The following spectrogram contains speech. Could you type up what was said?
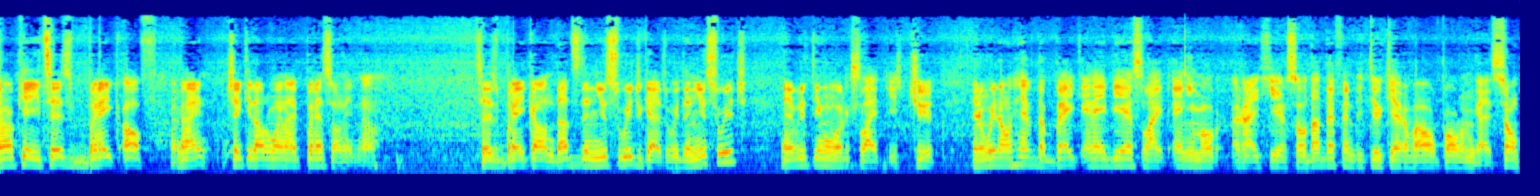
okay, it says brake off, right? Check it out when I press on it now. It says brake on, that's the new switch guys. With the new switch, everything works like it should. And we don't have the brake and ABS light anymore right here. So that definitely took care of our problem guys. So,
